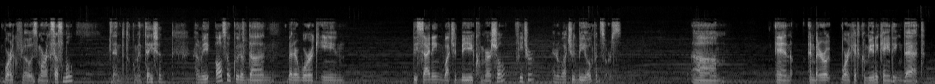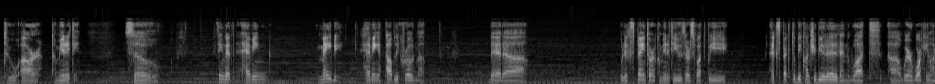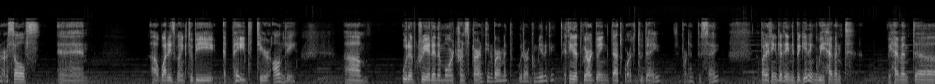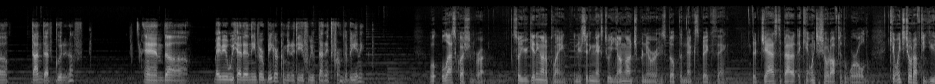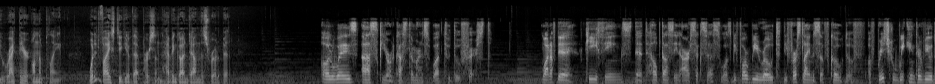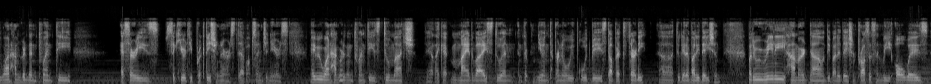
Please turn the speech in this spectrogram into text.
workflows more accessible than the documentation. And we also could have done better work in deciding what should be a commercial feature and what should be open source. Um, and and better work at communicating that to our community. So I think that having maybe having a public roadmap that uh, would explain to our community users what we expect to be contributed and what uh, we're working on ourselves and uh, what is going to be a paid tier only um, would have created a more transparent environment with our community. I think that we are doing that work today. It's important to say, but I think that in the beginning we haven't we haven't uh, done that good enough, and uh, maybe we had an even bigger community if we've done it from the beginning. Well, last question, Barak. So you're getting on a plane and you're sitting next to a young entrepreneur who's built the next big thing. They're jazzed about it. They can't wait to show it off to the world. Can't wait to show it off to you right there on the plane. What advice do you give that person having gone down this road a bit? Always ask your customers what to do first. One of the key things that helped us in our success was before we wrote the first lines of code of, of Bridgecrew, we interviewed 120 SREs, security practitioners, DevOps engineers. Maybe 120 is too much. Yeah, like uh, my advice to an enter- new entrepreneur would be stop at 30 uh, to get a validation. But we really hammered down the validation process, and we always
